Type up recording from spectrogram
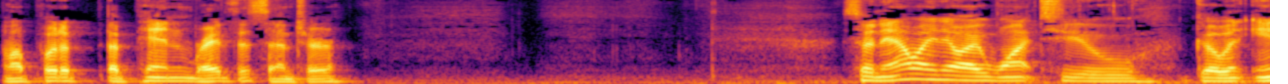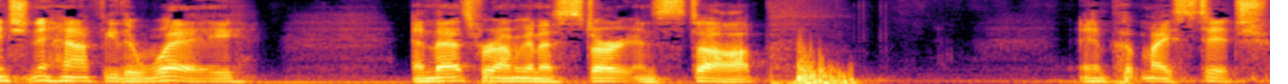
I'll put a, a pin right at the center. So now I know I want to go an inch and a half either way, and that's where I'm going to start and stop. And put my stitch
